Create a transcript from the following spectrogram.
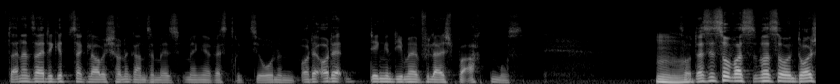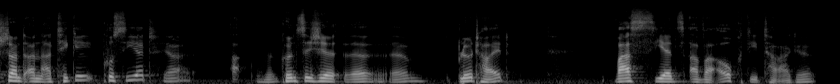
Auf der anderen Seite gibt es da, glaube ich, schon eine ganze Menge Restriktionen oder, oder Dinge, die man vielleicht beachten muss. Mhm. So, das ist so was, was so in Deutschland an Artikel kursiert, ja. Ah, Künstliche äh, äh, Blödheit. Was jetzt aber auch die Tage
